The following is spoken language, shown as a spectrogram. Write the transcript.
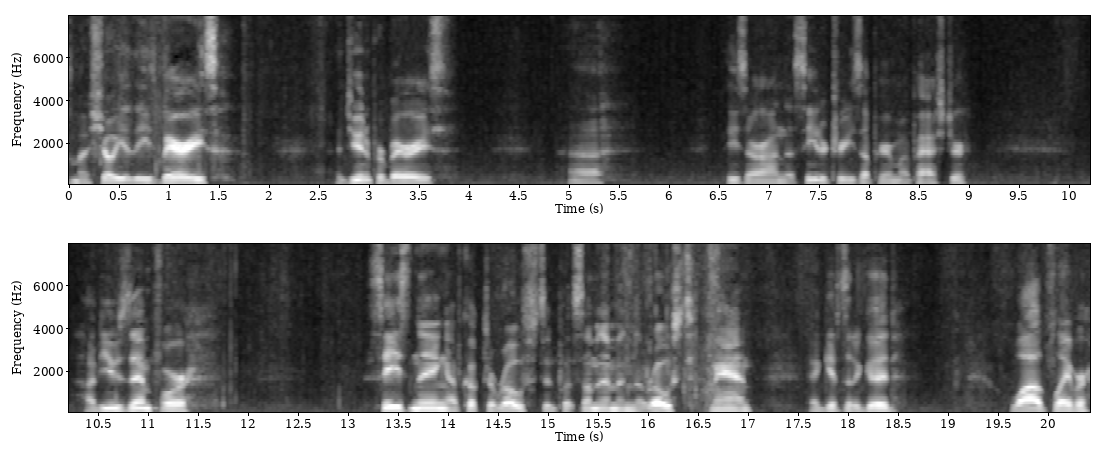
I'm going to show you these berries, the juniper berries. Uh, these are on the cedar trees up here in my pasture. I've used them for seasoning. I've cooked a roast and put some of them in the roast. Man, that gives it a good wild flavor.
